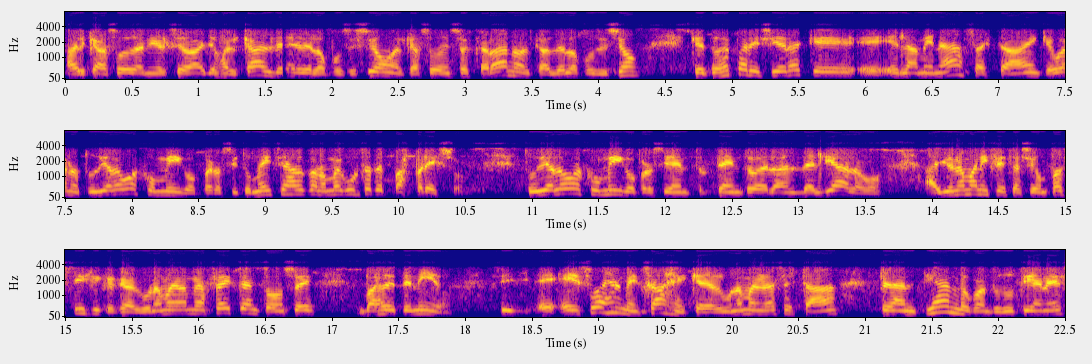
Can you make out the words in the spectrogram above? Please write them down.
al caso de Daniel Ceballos, alcalde de la oposición, al caso de Enzo Escarano, alcalde de la oposición, que entonces pareciera que eh, la amenaza está en que, bueno, tú dialogas conmigo, pero si tú me dices algo que no me gusta, te vas preso. Tú dialogas conmigo, pero si dentro, del diálogo hay una manifestación pacífica que de alguna manera me afecta, entonces vas detenido. E, eso es el mensaje que de alguna manera se está planteando cuando tú tienes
